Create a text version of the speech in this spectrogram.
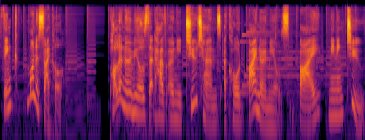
Think monocycle. Polynomials that have only two terms are called binomials, bi meaning two.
